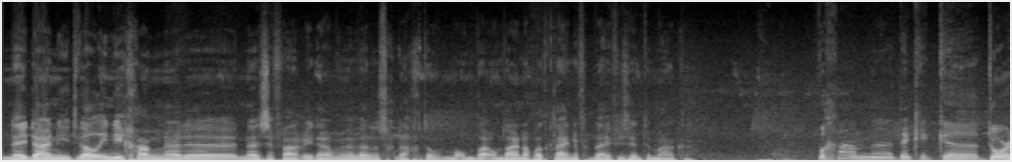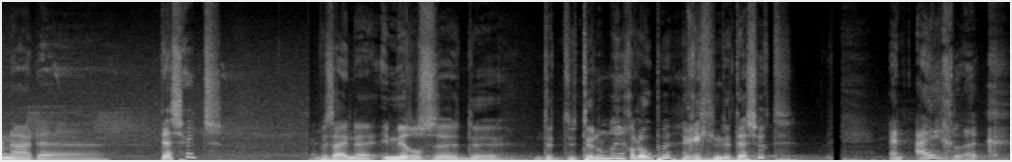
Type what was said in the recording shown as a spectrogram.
Nee, daar niet. Wel in die gang naar de, naar de safari. Daar hebben we wel eens gedacht om, om, daar, om daar nog wat kleine verblijfjes in te maken. We gaan eh, denk ik eh, door naar de desert. We zijn eh, inmiddels eh, de, de, de tunnel ingelopen, richting de desert. En eigenlijk,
